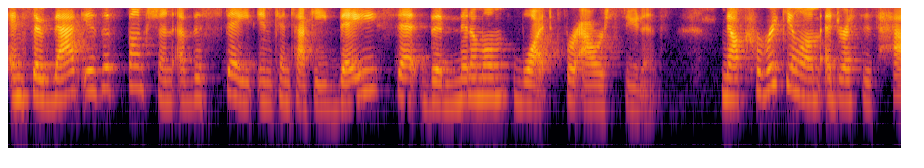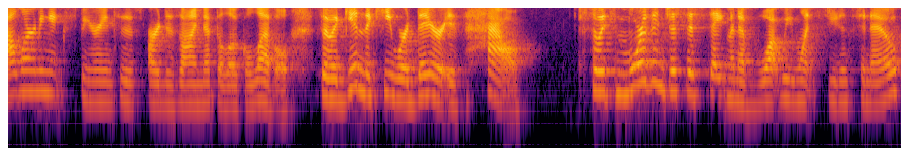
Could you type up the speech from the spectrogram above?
And so that is a function of the state in Kentucky. They set the minimum what for our students. Now, curriculum addresses how learning experiences are designed at the local level. So again, the key word there is how. So it's more than just a statement of what we want students to know.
